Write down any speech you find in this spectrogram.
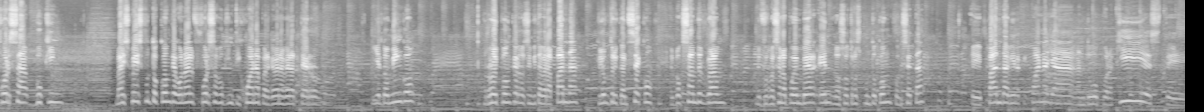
Fuerza Booking, myspace.com diagonal Fuerza Booking Tijuana para que vayan a ver a Terror. Y el domingo, Roy Punker nos invita a ver a Panda, Kilómetro y Canseco, el Box Underground. La información la pueden ver en nosotros.com con Z. Eh, Panda viene a Tijuana, ya anduvo por aquí. Este,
